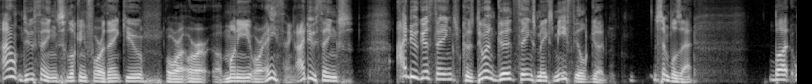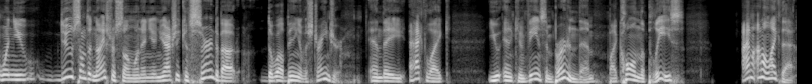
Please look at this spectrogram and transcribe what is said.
I don't do things looking for a thank you or or money or anything. I do things. I do good things because doing good things makes me feel good. Simple as that. But when you do something nice for someone and, you, are actually concerned about the well being of a stranger, and they act like you inconvenience and burden them by calling the police, I don't, I don't like that.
